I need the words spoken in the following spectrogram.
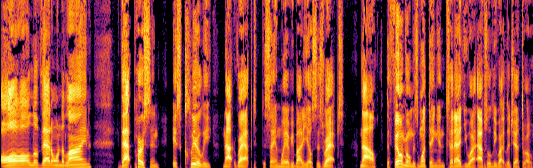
all of that on the line, that person is clearly not wrapped the same way everybody else is wrapped. Now, the film room is one thing, and to that you are absolutely right, LaJethro.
